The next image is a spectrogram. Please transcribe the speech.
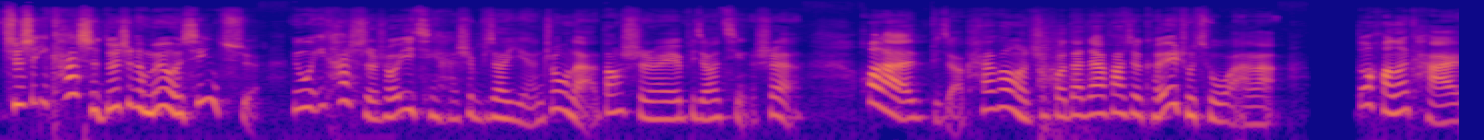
其实一开始对这个没有兴趣，因为一开始的时候疫情还是比较严重的，当时人也比较谨慎。后来比较开放了之后，大家发现可以出去玩了。东航的卡。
